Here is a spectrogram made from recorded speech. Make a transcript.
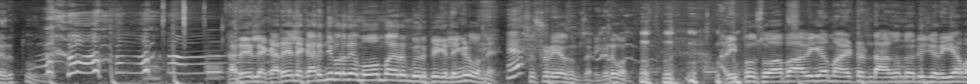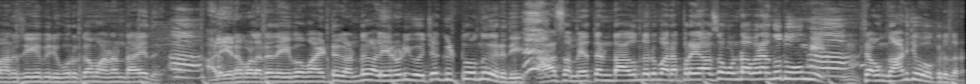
കയറി തൂങ്ങി. കരയില്ലേ കരയില്ല കരഞ്ഞു പറഞ്ഞ മോൻ പയറും വീർപ്പിക്കില്ല ഇങ്ങോട്ട് വന്നേ. സിസ്റ്റർ ഞാൻ സംസാരിക്കും ഇങ്ങോട്ട് വന്നു. അതിപ്പോ സ്വാഭാവികമായിട്ടുണ്ടാകുന്ന ഒരു ചെറിയ മാനസിക പിരിമുറുക്കമാണ് ഉണ്ടായത്. അളിയനെ വളരെ ദൈവമായിട്ട് കണ്ട് അളിയനോട് ചോദിച്ചാൽ കിട്ടുമെന്ന് കരുതി. ആ സമയത്ത് ഉണ്ടാകുന്ന ഒരു മനപ്രയാസം കൊണ്ട് അവൻ അങ്ങ് തൂങ്ങി പക്ഷെ അവൻ കാണിച്ചു പോക്കരുത്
